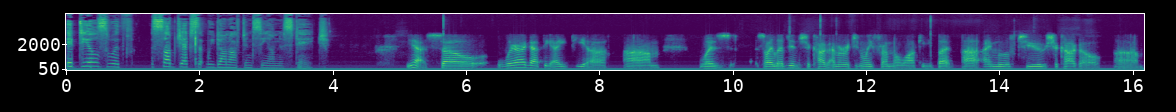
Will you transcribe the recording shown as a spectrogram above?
it deals with subjects that we don't often see on the stage. Yeah, so where I got the idea um, was so I lived in Chicago. I'm originally from Milwaukee, but uh, I moved to Chicago um,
